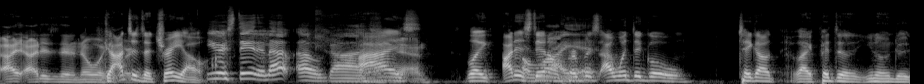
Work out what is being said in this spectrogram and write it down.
I, I just didn't know what. You I were. took the tray out. You were standing up. Oh God. I Man. like I didn't A stand on purpose. I went to go take out like put the you know the,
